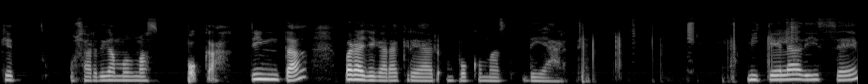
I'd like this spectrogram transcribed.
que usar, digamos, más poca tinta para llegar a crear un poco más de arte. Miquela dice,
